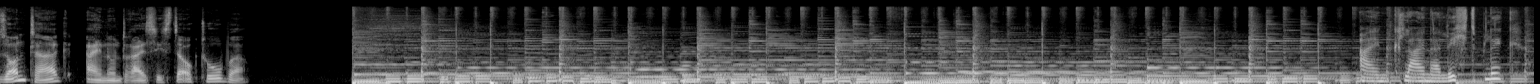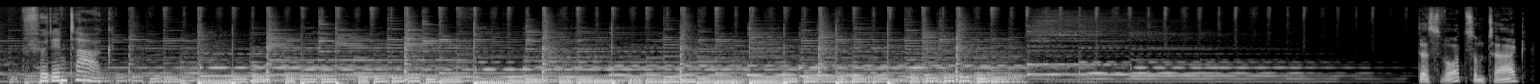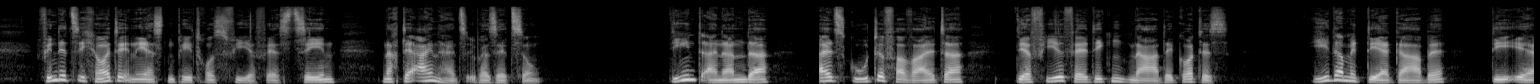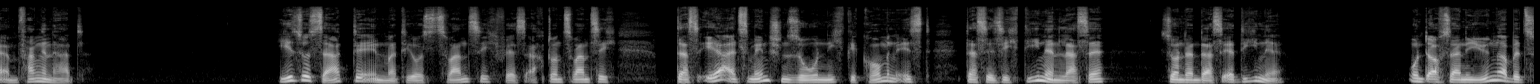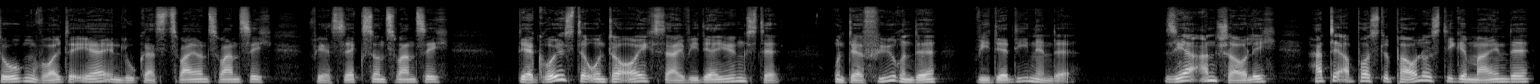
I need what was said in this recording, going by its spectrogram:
Sonntag, 31. Oktober. Ein kleiner Lichtblick für den Tag. Das Wort zum Tag findet sich heute in 1. Petrus 4, Vers 10 nach der Einheitsübersetzung. Dient einander als gute Verwalter der vielfältigen Gnade Gottes, jeder mit der Gabe, die er empfangen hat. Jesus sagte in Matthäus 20, Vers 28, dass er als Menschensohn nicht gekommen ist, dass er sich dienen lasse, sondern dass er diene und auf seine Jünger bezogen wollte er in Lukas 22, Vers 26, Der Größte unter euch sei wie der Jüngste, und der Führende wie der Dienende. Sehr anschaulich hat der Apostel Paulus die Gemeinde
